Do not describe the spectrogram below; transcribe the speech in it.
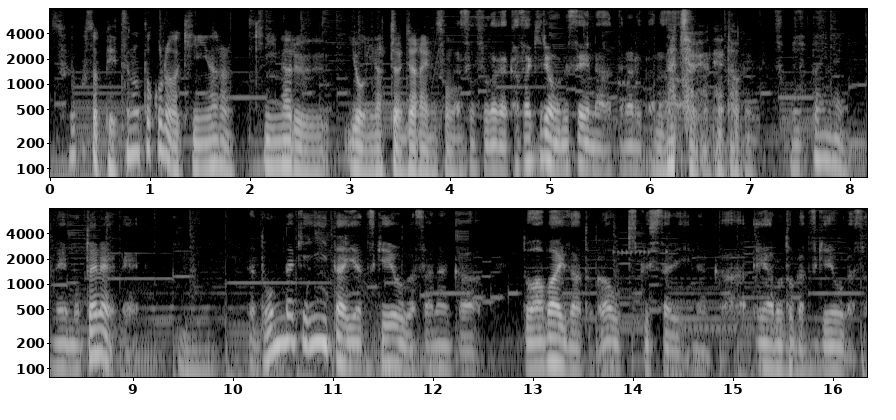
それこそ別のところが気になる気になるようになっちゃうんじゃないのその。そうそうだから風切り音うるせえなってなるから。なっちゃうよね多分。そうもったいない、ねもったいないよね。どんだけいいタイヤつけようがさなんかドアバイザーとか大きくしたりなんかエアロとかつけようがさ、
